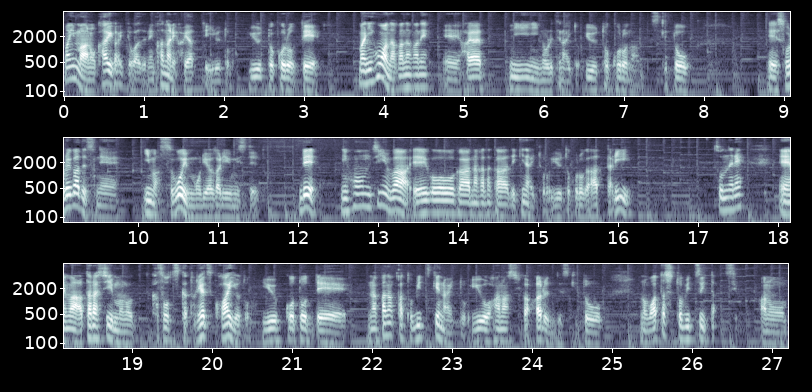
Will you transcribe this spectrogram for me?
まあ今あの海外とかでね、かなり流行っているというところで、まあ日本はなかなかね、えー流行りに乗れてないというところなんですけど、えーそれがですね、今すごい盛り上がりを見せていると。で、日本人は英語がなかなかできないというところがあったり、そんでね、えーまあ新しいもの、仮想通貨とりあえず怖いよということで、なかなか飛びつけないというお話があるんですけど、あの私飛びついたんですよ。あの、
